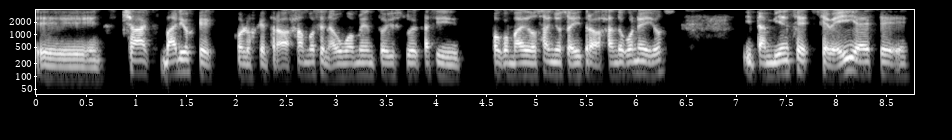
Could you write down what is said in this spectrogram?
eh, Chuck, varios que, con los que trabajamos en algún momento. Yo estuve casi poco más de dos años ahí trabajando con ellos y también se, se veía ese,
